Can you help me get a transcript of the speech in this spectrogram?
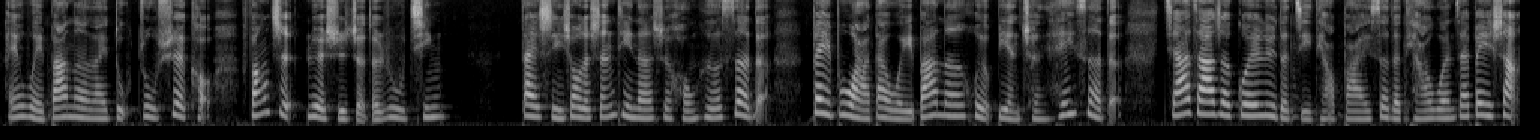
还有尾巴呢来堵住血口，防止掠食者的入侵。袋鼠蚁兽的身体呢是红褐色的，背部啊到尾巴呢会有变成黑色的，夹杂着规律的几条白色的条纹在背上。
